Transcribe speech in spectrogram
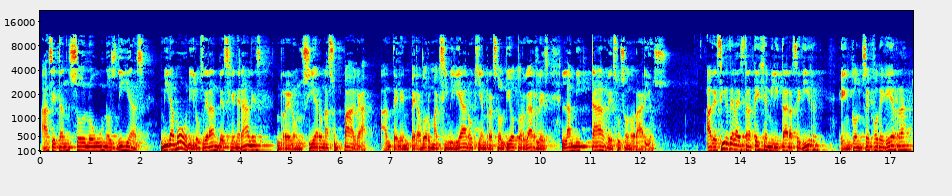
hace tan solo unos días, Miramón y los grandes generales renunciaron a su paga ante el emperador Maximiliano, quien resolvió otorgarles la mitad de sus honorarios. A decir de la estrategia militar a seguir, en Consejo de Guerra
